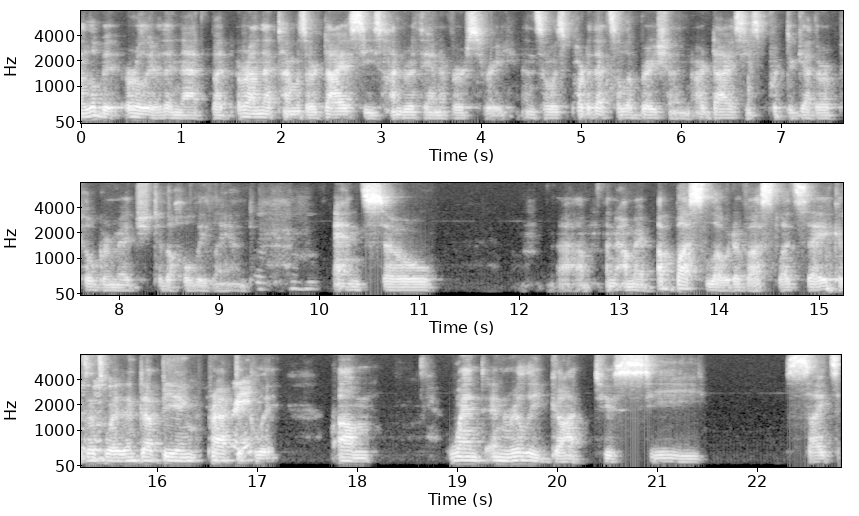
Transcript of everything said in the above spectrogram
a little bit earlier than that, but around that time was our diocese 100th anniversary. And so, as part of that celebration, our diocese put together a pilgrimage to the Holy Land. Mm-hmm. And so, um, I don't know how many, a bus load of us, let's say, because that's what it ended up being practically, right. um, went and really got to see sites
